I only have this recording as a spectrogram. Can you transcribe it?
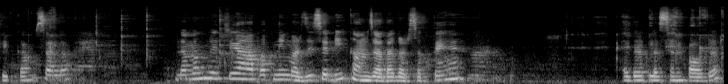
टिक्का मसाला। नमक मिर्ची आप अपनी मर्ज़ी से भी कम ज़्यादा कर सकते हैं। अदरक लहसुन पाउडर।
